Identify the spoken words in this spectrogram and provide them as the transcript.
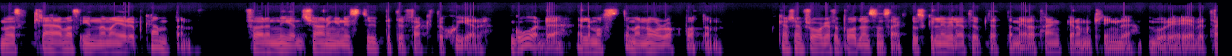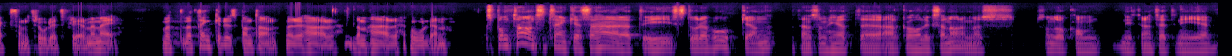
Men vad ska krävas innan man ger upp kampen? Förrän nedkörningen i stupet de facto sker. Går det eller måste man nå rock bottom? Kanske en fråga för podden som sagt. Då skulle ni vilja ta upp detta med era tankar omkring det vore jag evigt tacksam. Troligt fler med mig. Vad, vad tänker du spontant när du hör de här orden? Spontant så tänker jag så här att i stora boken, den som heter Alcoholics Anonymous, som då kom 1939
